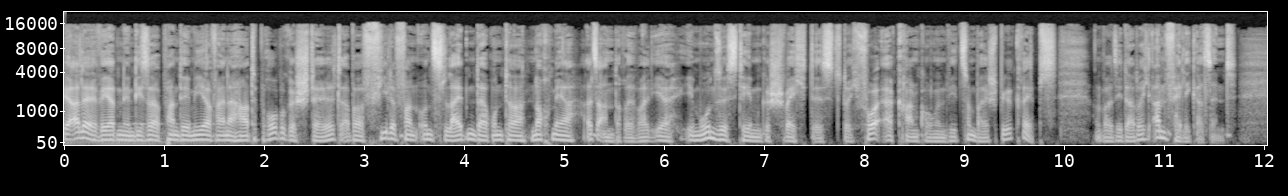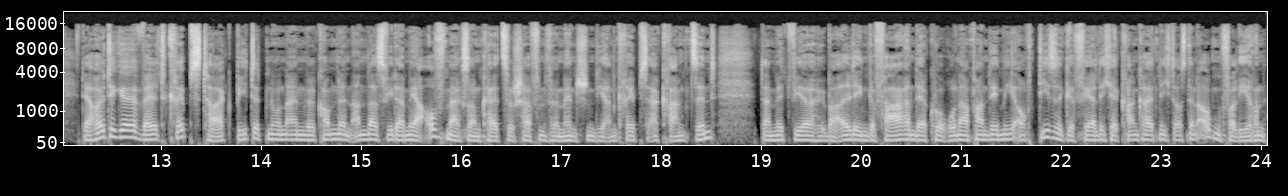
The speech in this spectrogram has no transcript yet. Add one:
Wir alle werden in dieser Pandemie auf eine harte Probe gestellt, aber viele von uns leiden darunter noch mehr als andere, weil ihr Immunsystem geschwächt ist durch Vorerkrankungen wie zum Beispiel Krebs und weil sie dadurch anfälliger sind. Der heutige Weltkrebstag bietet nun einen willkommenen Anlass, wieder mehr Aufmerksamkeit zu schaffen für Menschen, die an Krebs erkrankt sind, damit wir über all den Gefahren der Corona-Pandemie auch diese gefährliche Krankheit nicht aus den Augen verlieren,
